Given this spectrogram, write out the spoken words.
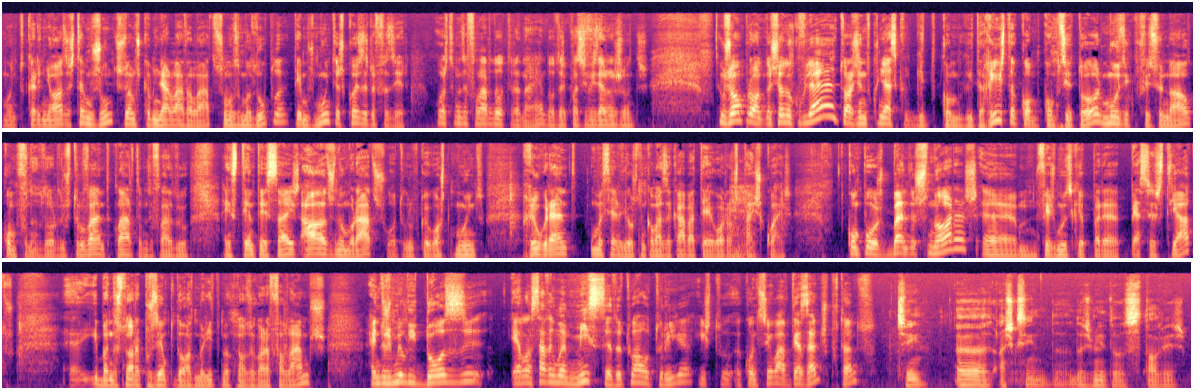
muito carinhosa, estamos juntos, vamos caminhar lado a lado, somos uma dupla, temos muitas coisas a fazer. Hoje estamos a falar de outra, não é? De outra que vocês fizeram juntos. O João, pronto, nasceu no Covilhã, toda a gente conhece como guitarrista, como compositor, músico profissional, como fundador do Estrovante, claro, estamos a falar do, em 76, Ala dos Namorados, outro grupo que eu gosto muito, Rio Grande, uma série deles nunca mais acaba, até agora os tais quais. Compôs bandas sonoras, fez música para peças de teatro eh, e banda sonora, por exemplo, da Ode Marítima, que nós agora falamos. Em 2012 é lançada uma missa da tua autoria. Isto aconteceu há 10 anos, portanto? Sim, uh, acho que sim, de 2012, talvez.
